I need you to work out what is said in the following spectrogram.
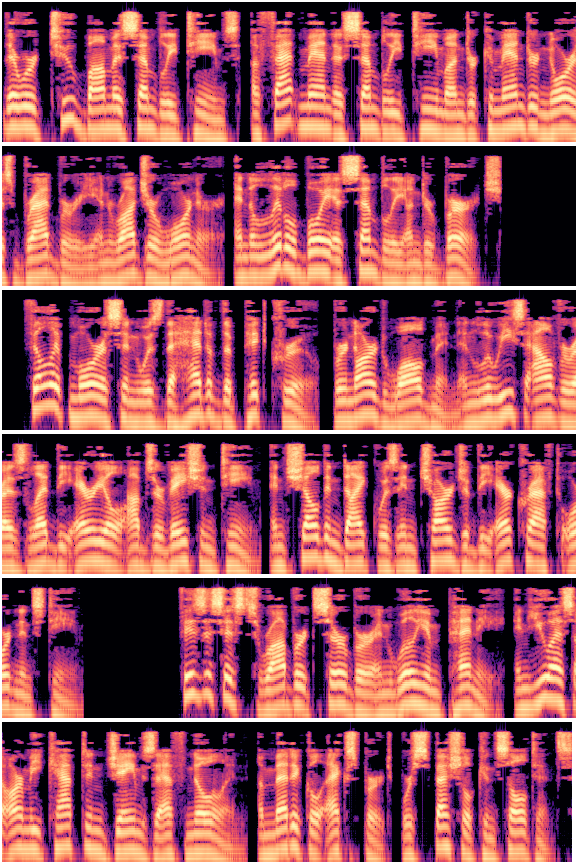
There were two bomb assembly teams, a Fat Man assembly team under Commander Norris Bradbury and Roger Warner, and a Little Boy assembly under Birch. Philip Morrison was the head of the pit crew, Bernard Waldman and Luis Alvarez led the aerial observation team, and Sheldon Dike was in charge of the aircraft ordnance team. Physicists Robert Serber and William Penney, and U.S. Army Captain James F. Nolan, a medical expert, were special consultants.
